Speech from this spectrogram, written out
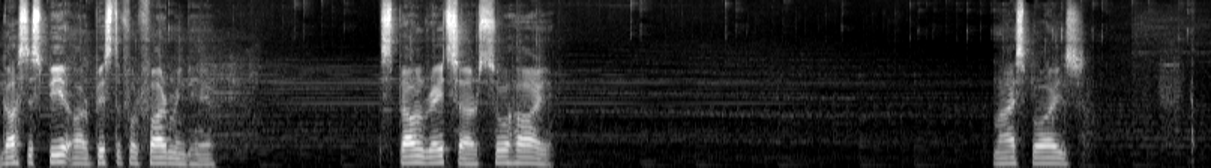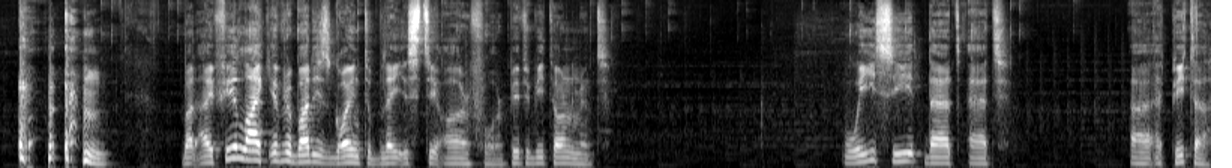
Ghost Spear are best for farming here. Spawn rates are so high. Nice boys. but I feel like everybody is going to play STR for PvP tournament. We see that at uh, at Beta.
